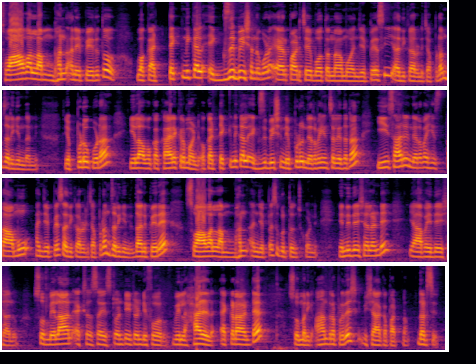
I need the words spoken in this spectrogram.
స్వావలంబన్ అనే పేరుతో ఒక టెక్నికల్ ఎగ్జిబిషన్ కూడా ఏర్పాటు చేయబోతున్నాము అని చెప్పేసి అధికారులు చెప్పడం జరిగిందండి. ఎప్పుడూ కూడా ఇలా ఒక కార్యక్రమం అండి ఒక టెక్నికల్ ఎగ్జిబిషన్ ఎప్పుడు నిర్వహించలేదట ఈసారి నిర్వహిస్తాము అని చెప్పేసి అధికారులు చెప్పడం జరిగింది. దాని పేరే స్వావలంబన్ అని చెప్పేసి గుర్తుంచుకోండి. ఎన్ని దేశాలండి? యాభై దేశాలు. So Milan exercise twenty twenty four will held ఎక్కడ అంటే సో మనకి Andhra Pradesh Visakhapatnam. That's it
